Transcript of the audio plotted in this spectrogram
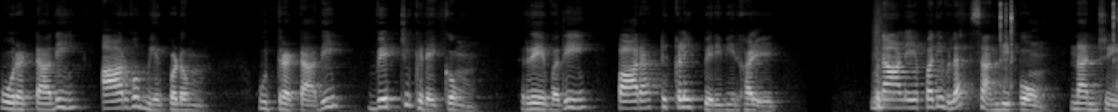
பூரட்டாதி ஆர்வம் ஏற்படும். உத்திரட்டாதி வெற்றி கிடைக்கும். ரேவதி பாராட்டுக்களை பெறுவீர்கள். நாளைய பதிவில் சந்திப்போம். நன்றி.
